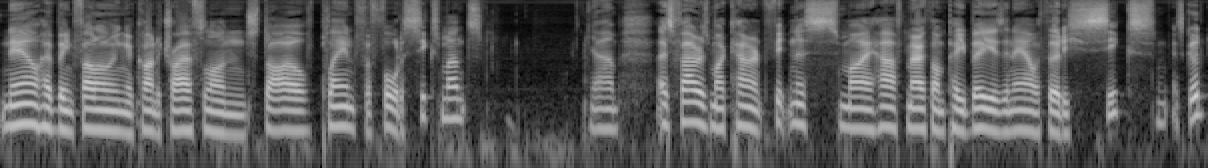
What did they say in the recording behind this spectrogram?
Now have been following a kind of triathlon style plan for four to six months. Um, as far as my current fitness, my half marathon PB is an hour 36. That's good.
